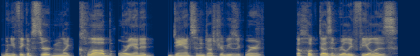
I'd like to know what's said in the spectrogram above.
when you think of certain like club oriented dance and industrial music where the hook doesn't really feel as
